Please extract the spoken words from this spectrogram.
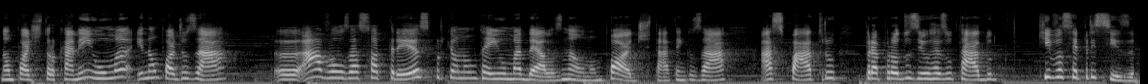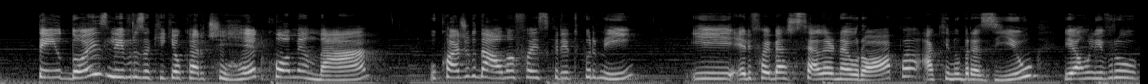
Não pode trocar nenhuma e não pode usar uh, ah, vou usar só três porque eu não tenho uma delas. Não, não pode, tá? Tem que usar as quatro para produzir o resultado que você precisa. Tenho dois livros aqui que eu quero te recomendar. O Código da Alma foi escrito por mim e ele foi best-seller na Europa, aqui no Brasil, e é um livro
